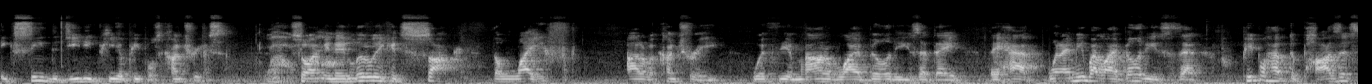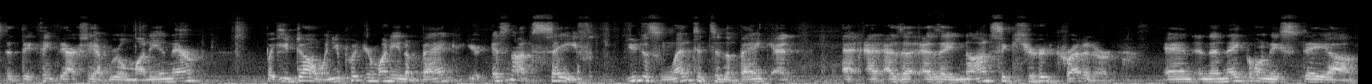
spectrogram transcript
exceed the GDP of people's countries. Wow. So I mean, they literally could suck the life out of a country with the amount of liabilities that they they have. What I mean by liabilities is that people have deposits that they think they actually have real money in there, but you don't. When you put your money in a bank, it's not safe you just lent it to the bank at, at, at as a as a non-secured creditor, and and then they go and they stay uh,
